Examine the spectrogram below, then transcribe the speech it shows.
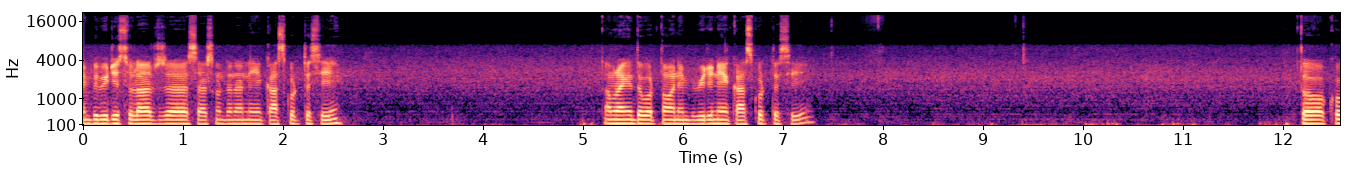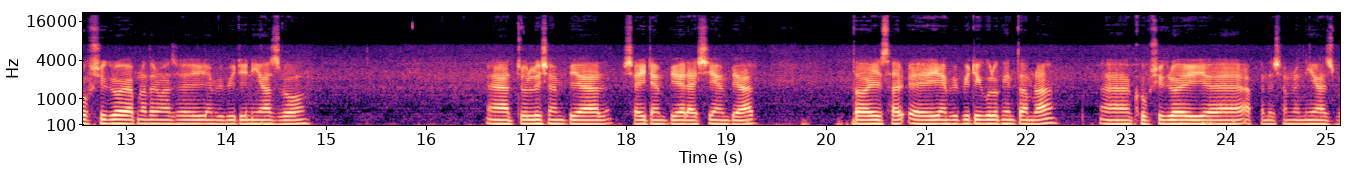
এমপিপিটি সোলার চার্জ কন্ট্রোলার নিয়ে কাজ করতেছি। তো আমরা কিন্তু বর্তমান এমপিপিটি নিয়ে কাজ করতেছি। তো খুব শীঘ্রই আপনাদের মাঝে এই এমপিপিটি নিয়ে আসব। চল্লিশ অ্যাম্পিয়ার ষাট অ্যাম্পিয়ার আশি অ্যাম্পিয়ার তো এই এই এমপিপিটিগুলো কিন্তু আমরা খুব শীঘ্রই আপনাদের সামনে নিয়ে আসব।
